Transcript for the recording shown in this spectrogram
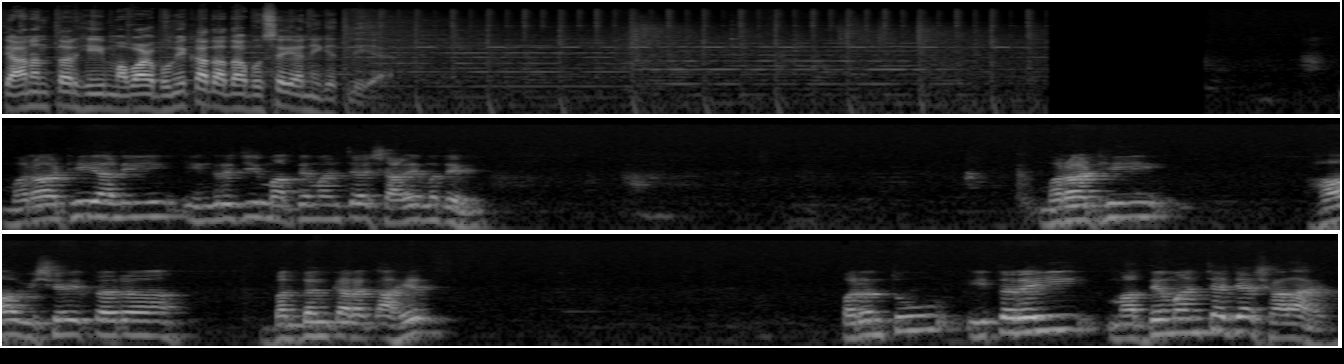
त्यानंतर ही मवाळ भूमिका दादा भुसे यांनी घेतली आहे. मराठी आणि इंग्रजी माध्यमांच्या शाळेमध्ये मराठी हा विषय तर बंधनकारक आहेच. परंतु इतरही माध्यमांच्या ज्या शाळा आहेत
